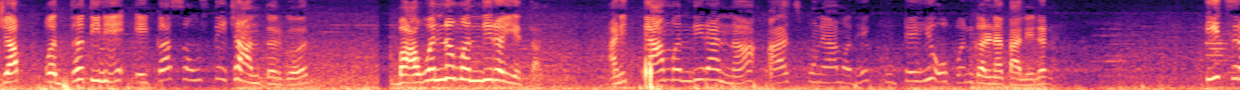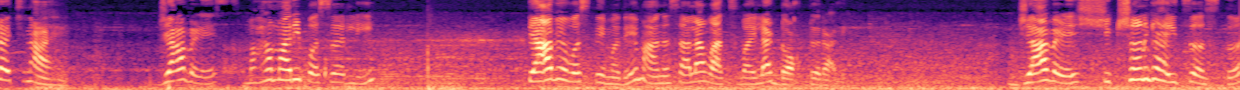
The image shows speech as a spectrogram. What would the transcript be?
ज्या पद्धतीने एका संस्थेच्या अंतर्गत बावन्न मंदिरं येतात आणि त्या मंदिरांना आज पुण्यामध्ये कुठेही ओपन करण्यात आलेलं नाही. तीच रचना आहे. ज्या वेळेस महामारी पसरली त्या व्यवस्थेमध्ये माणसाला वाचवायला डॉक्टर आले. ज्या वेळेस शिक्षण घ्यायचं असतं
